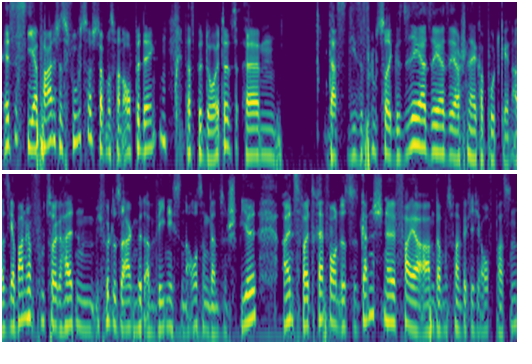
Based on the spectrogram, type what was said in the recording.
Es ist ein japanisches Flugzeug, da muss man auch auch bedenken. Das bedeutet, ähm, dass diese Flugzeuge sehr, sehr, sehr schnell kaputt gehen. Also japanische Flugzeuge halten, ich würde sagen, mit am wenigsten aus im ganzen Spiel. Ein, zwei Treffer und es ist ganz schnell Feierabend, da muss man wirklich aufpassen.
